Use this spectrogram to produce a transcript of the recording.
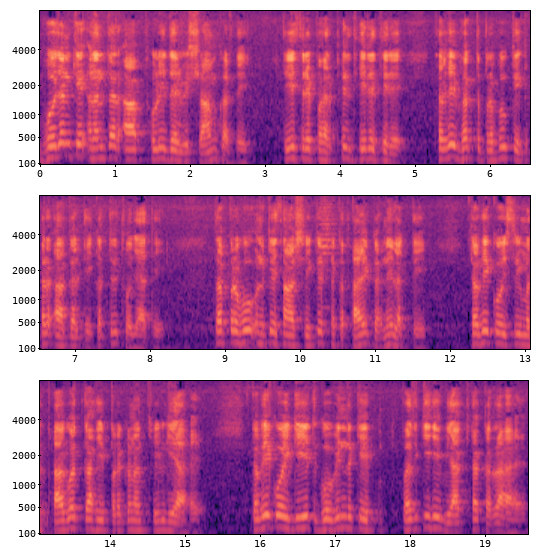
भोजन के अनंतर आप थोड़ी देर विश्राम करते। तीसरे पहर फिर धीरे धीरे सभी भक्त प्रभु के घर आकर एकत्रित हो जाते। तब प्रभु उनके साथ श्री कृष्ण कथाएँ कहने लगते। कभी कोई श्रीमद् भागवत का ही प्रकरण छिड़ गया है। कभी कोई गीत गोविंद के पद की ही व्याख्या कर रहा है।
